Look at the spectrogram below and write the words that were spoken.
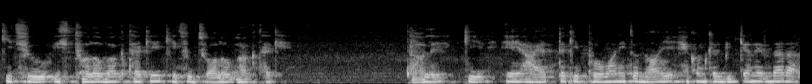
কিছু স্থলভাগ থাকে, কিছু জলভাগ থাকে। তাহলে কি এই আয়াতটা কি প্রমাণিত নয় এখনকার বিজ্ঞানের দ্বারা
